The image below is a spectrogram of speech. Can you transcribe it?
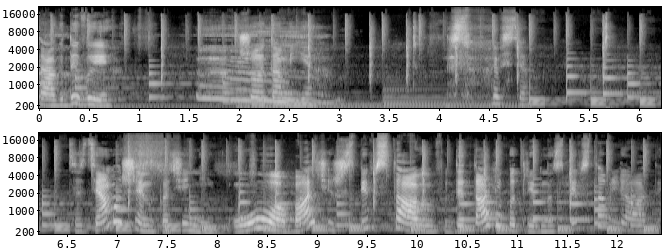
Так, диви, що там є. Дивився. Це ця машинка чи ні? О, бачиш, співставив. Деталі потрібно співставляти.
